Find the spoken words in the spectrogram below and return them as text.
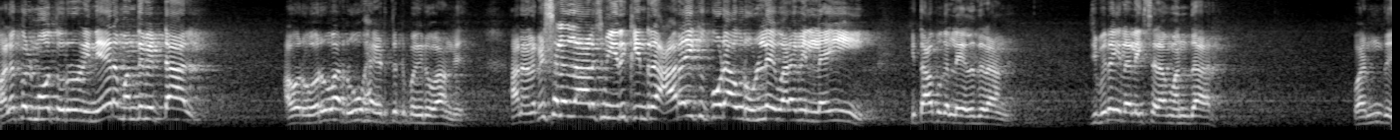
மலக்குல் மௌத் ஒருவருடைய நேரம் வந்துவிட்டால் அவர் ஒருவர் ரூஹை எடுத்துட்டு போயிடுவாங்க. ஆனால் நபிசல்லா ஸல்லல்லாஹு இருக்கின்ற அறைக்கு கூட அவர் உள்ளே வரவில்லை. கிதாபுகளில் எழுதுகிறாங்க ஜிப்ரைல் அலிஸ்லாம் வந்தார். வந்து.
